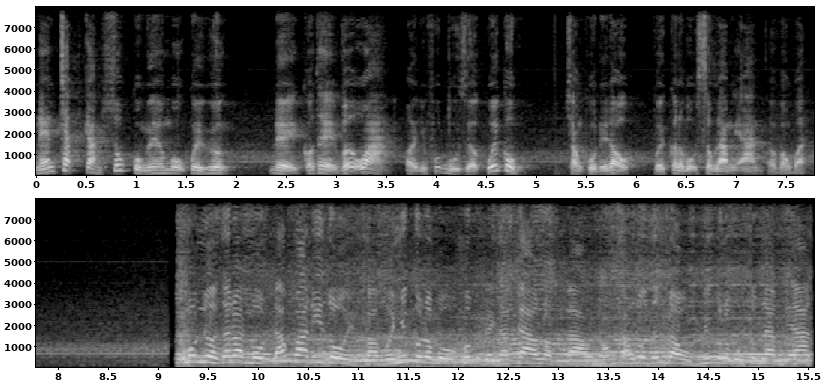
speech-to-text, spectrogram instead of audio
nén chặt cảm xúc của người hâm mộ quê hương để có thể vỡ òa ở những phút bù giờ cuối cùng trong cuộc đối đầu với câu lạc bộ Sông Lam Nghệ An ở vòng 7. Một nửa giai đoạn 1 đã qua đi rồi và với những câu lạc bộ không được đánh giá cao lọt vào nhóm 6 đội dẫn đầu như câu lạc bộ Sông Lam Nghệ An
